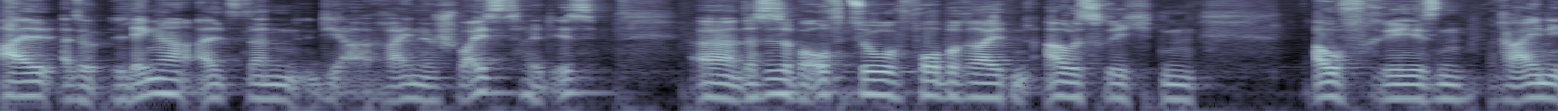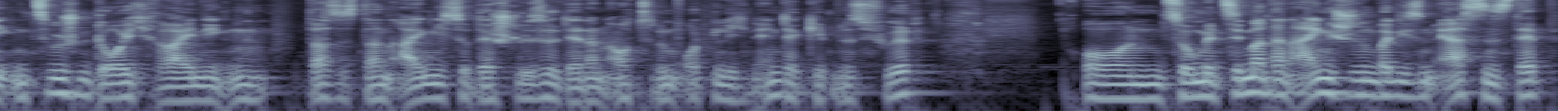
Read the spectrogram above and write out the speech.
also länger als dann die reine Schweißzeit ist. Äh, das ist aber oft so, vorbereiten, ausrichten, auffräsen, reinigen, zwischendurch reinigen. Das ist dann eigentlich so der Schlüssel, der dann auch zu einem ordentlichen Endergebnis führt. Und somit sind wir dann eigentlich schon bei diesem ersten Step.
